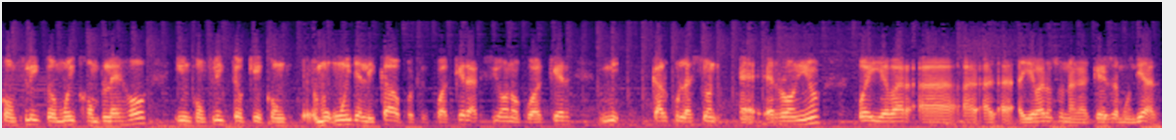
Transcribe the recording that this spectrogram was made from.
conflicto muy complejo y un conflicto que con, muy delicado porque cualquier acción o cualquier calculación eh, errónea puede llevar a, llevarnos a una guerra mundial.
